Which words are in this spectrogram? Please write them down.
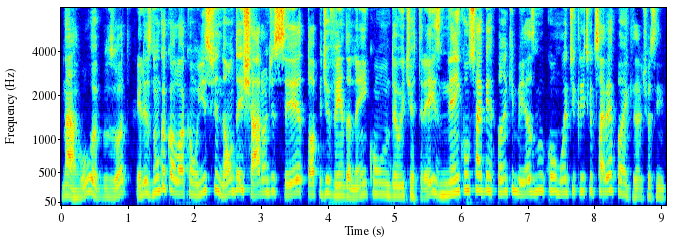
na rua, pros outros. Eles nunca colocam isso e não deixaram de ser top de venda, nem com The Witcher 3, nem com Cyberpunk mesmo, com um monte de crítica de Cyberpunk. Sabe? Tipo assim,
